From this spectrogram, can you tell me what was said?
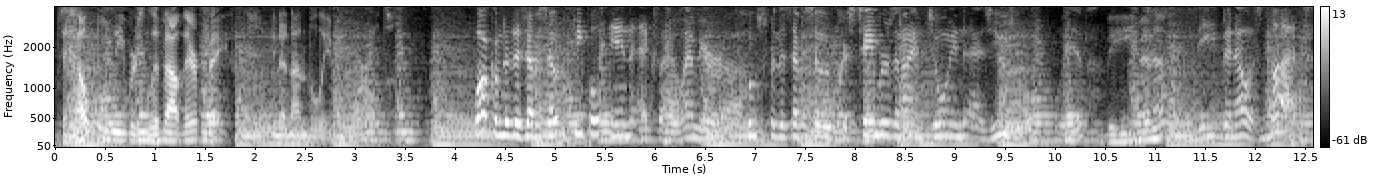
to help believers live out their faith in an unbelieving world. Welcome to this episode of People in Exile. I'm your uh, host for this episode, Chris Chambers, and I am joined as usual with the Ben Ellis. the Ben Ellis. But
